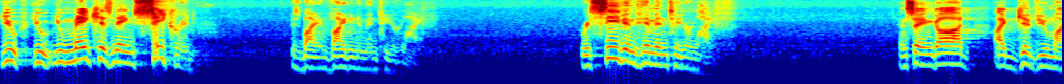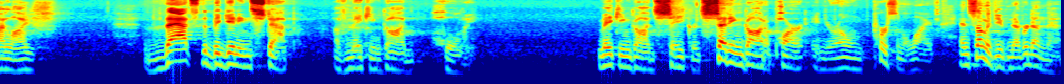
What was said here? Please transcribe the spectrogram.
you, you, you make His name sacred is by inviting Him into your life. Receiving Him into your life. And saying, God, I give you my life. That's the beginning step of making God holy making God sacred, setting God apart in your own personal life. And some of you have never done that.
